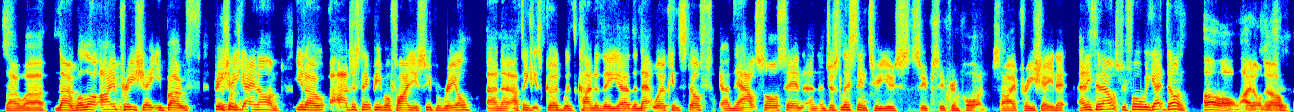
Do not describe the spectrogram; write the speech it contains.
So uh no, well look, I appreciate you both. Appreciate you getting on. You know, I just think people find you super real. And uh, I think it's good with kind of the uh, the networking stuff and the outsourcing and, and just listening to you is super super important. So I appreciate it. Anything else before we get done? Oh, I don't know.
